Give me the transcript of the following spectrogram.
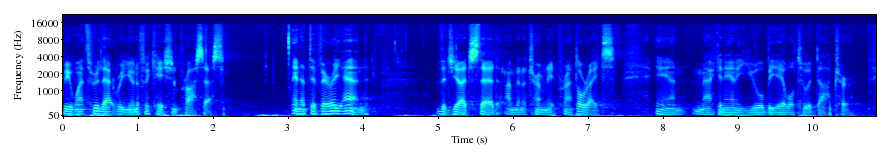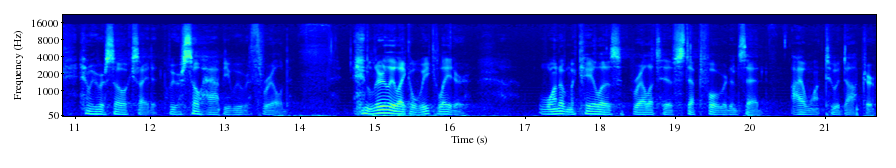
we went through that reunification process. And at the very end, the judge said, I'm going to terminate parental rights. And Mack and Annie, you will be able to adopt her. And we were so excited. We were so happy. We were thrilled. And literally, like a week later, one of Michaela's relatives stepped forward and said, I want to adopt her.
